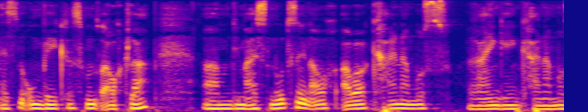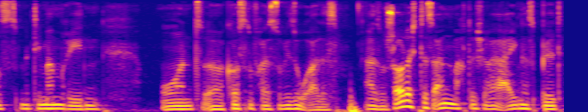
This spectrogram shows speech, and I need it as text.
Ist ein Umweg, das ist uns auch klar. Ähm, die meisten nutzen ihn auch, aber keiner muss reingehen, keiner muss mit jemandem reden und äh, kostenfrei ist sowieso alles. Also schaut euch das an, macht euch euer eigenes Bild.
